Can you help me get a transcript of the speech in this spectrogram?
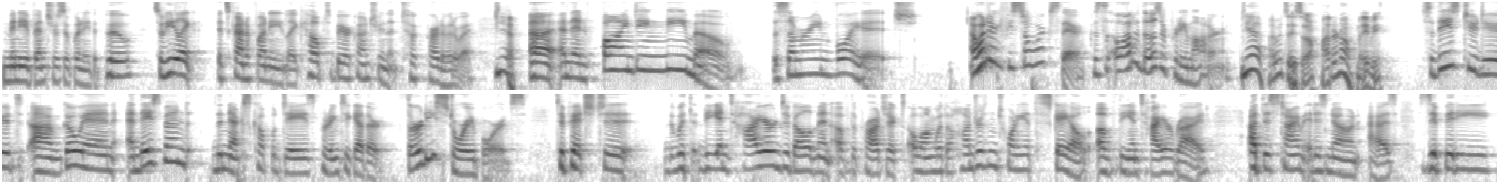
Many Adventures of Winnie the Pooh. So he like it's kind of funny, like helped Bear Country and then took part of it away. Yeah. Uh, and then Finding Nemo, The Submarine Voyage. I wonder if he still works there because a lot of those are pretty modern. Yeah, I would say so. I don't know, maybe. So these two dudes um, go in and they spend the next couple days putting together 30 storyboards to pitch to with the entire development of the project along with a 120th scale of the entire ride. At this time, it is known as Zippity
